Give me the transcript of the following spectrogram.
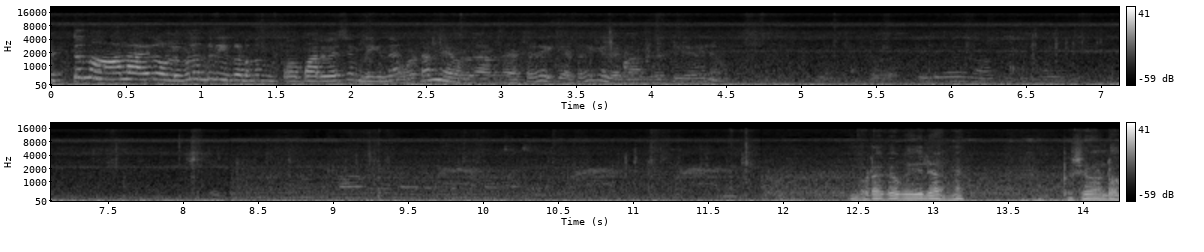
എട്ട് നാലായതുള്ളൂ ഇവിടെ എന്തിനാ കിടന്ന് പരവേശം പിടിക്കുന്നത് ഇവിടെയൊക്കെ വെയിലാണ്. പക്ഷെ കണ്ടോ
